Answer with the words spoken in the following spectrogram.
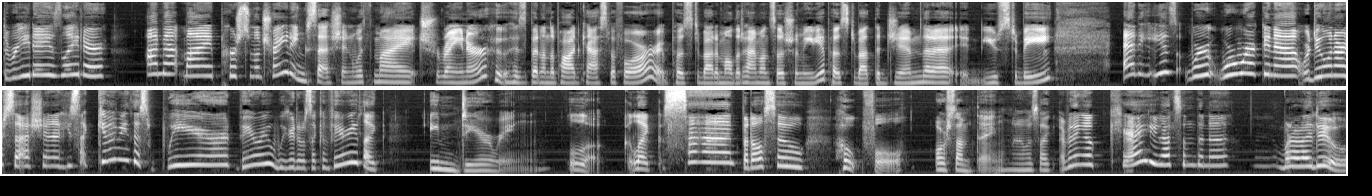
three days later i'm at my personal training session with my trainer who has been on the podcast before. I post about him all the time on social media post about the gym that it used to be and he's we're we're working out, we're doing our session, and he's like giving me this weird, very weird. It was like a very like endearing look, like sad but also hopeful or something. And I was like, everything okay? You got something to? What did I do?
